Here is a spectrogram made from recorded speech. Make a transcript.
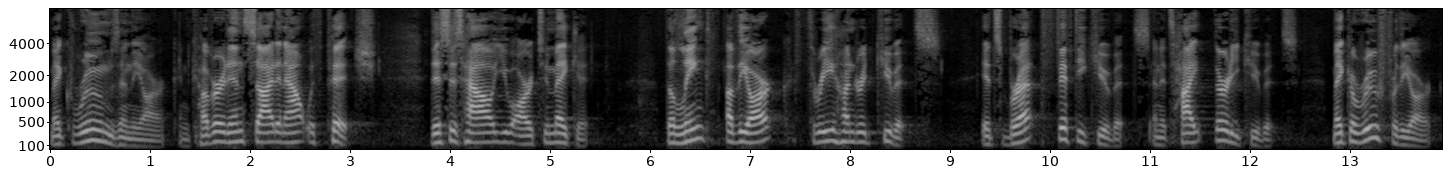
Make rooms in the ark, and cover it inside and out with pitch. This is how you are to make it. The length of the ark, 300 cubits. Its breadth, 50 cubits, and its height, 30 cubits. Make a roof for the ark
